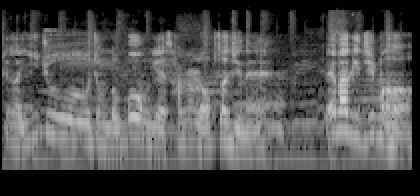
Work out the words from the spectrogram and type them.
제가 2주 정도 모은 게 사르르 없어지네. 빼박이지 뭐.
